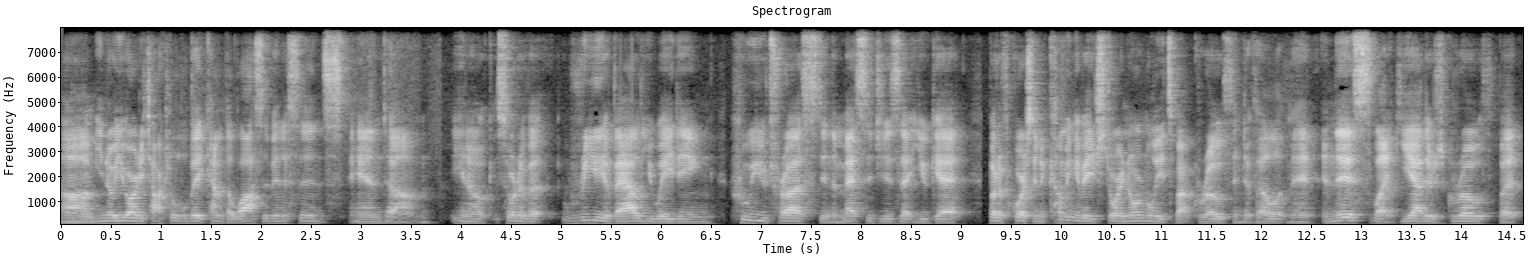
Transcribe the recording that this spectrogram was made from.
Um, you know, you already talked a little bit, kind of the loss of innocence and, um, you know, sort of a reevaluating who you trust and the messages that you get. But of course, in a coming of age story, normally it's about growth and development. In this, like, yeah, there's growth, but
